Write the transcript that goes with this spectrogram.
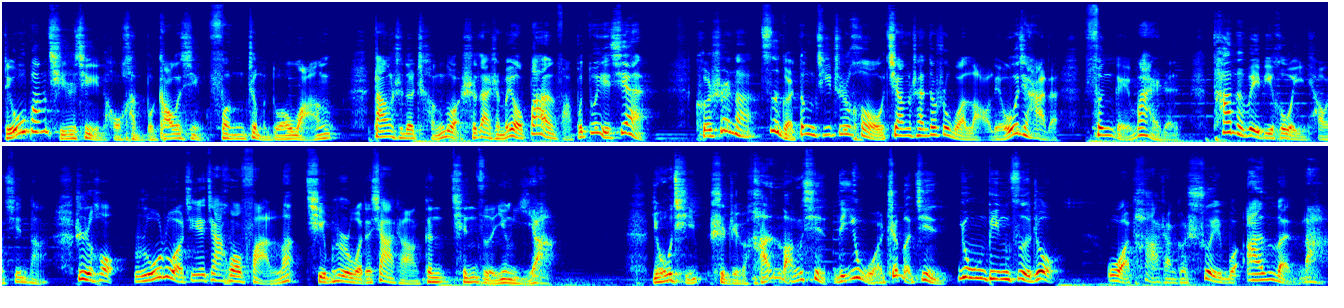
刘邦其实心里头很不高兴，封这么多王，当时的承诺实在是没有办法不兑现。可是呢，自个儿登基之后，江山都是我老刘家的，分给外人，他们未必和我一条心呐。日后如若这些家伙反了，岂不是我的下场跟秦子婴一样？尤其是这个韩王信离我这么近，拥兵自重，我榻上可睡不安稳呐。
